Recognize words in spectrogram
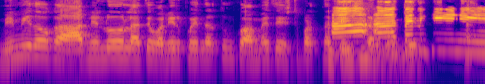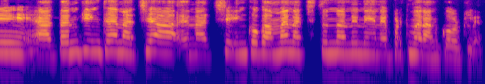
మీ మీద ఒక ఆరు నెలలు లేకపోతే వన్ ఇయర్ పోయిన తర్వాత ఇంకో అమ్మాయితో అనుకోండి. అతనికి అతనికి ఇంకా నచ్చి నచ్చి ఇంకొక అమ్మాయి నచ్చుతుందని నేను ఎప్పటికీ మరి అనుకోవట్లేదు.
